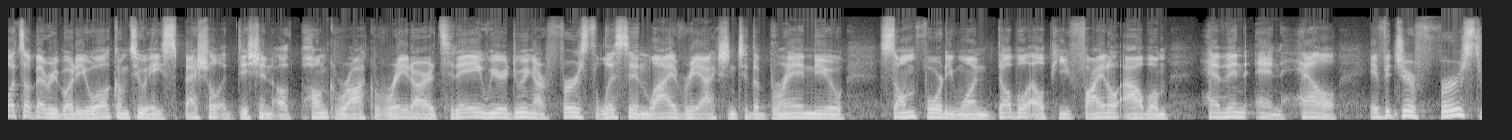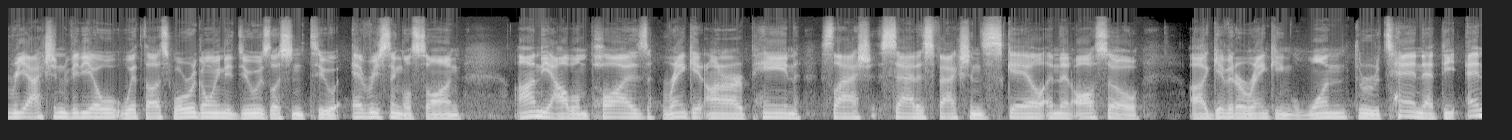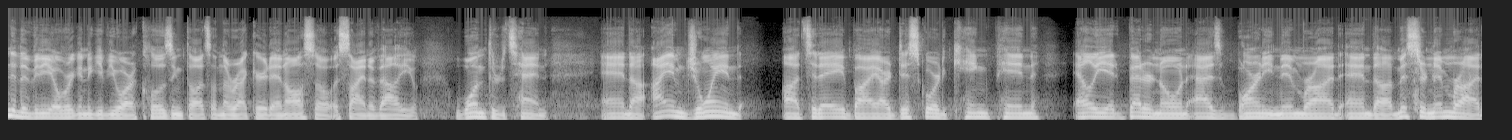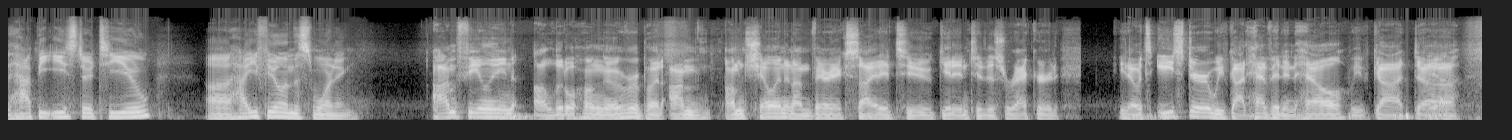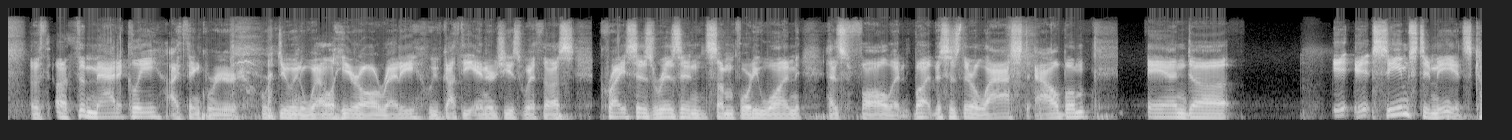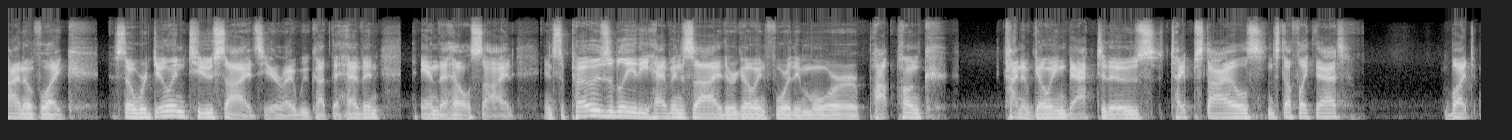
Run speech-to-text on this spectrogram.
What's up, everybody? Welcome to a special edition of Punk Rock Radar. Today, we are doing our first listen live reaction to the brand new Sum 41 double LP final album, Heaven and Hell. If it's your first reaction video with us, what we're going to do is listen to every single song on the album, pause, rank it on our pain slash satisfaction scale, and then also uh, give it a ranking one through 10. At the end of the video, we're going to give you our closing thoughts on the record and also assign a value one through 10. And uh, I am joined uh, today by our Discord kingpin, Elliot, better known as Barney Nimrod. And uh, Mr. Nimrod, happy Easter to you. Uh, how you feeling this morning? I'm feeling a little hungover, but I'm I'm chilling and I'm very excited to get into this record you know, it's Easter. We've got heaven and hell. We've got uh, yeah. uh, thematically. I think we're we're doing well here already. We've got the energies with us. Christ has risen. Sum 41 has fallen. But this is their last album, and uh, it it seems to me it's kind of like so we're doing two sides here, right? We've got the heaven and the hell side, and supposedly the heaven side they're going for the more pop punk kind of going back to those type styles and stuff like that. But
